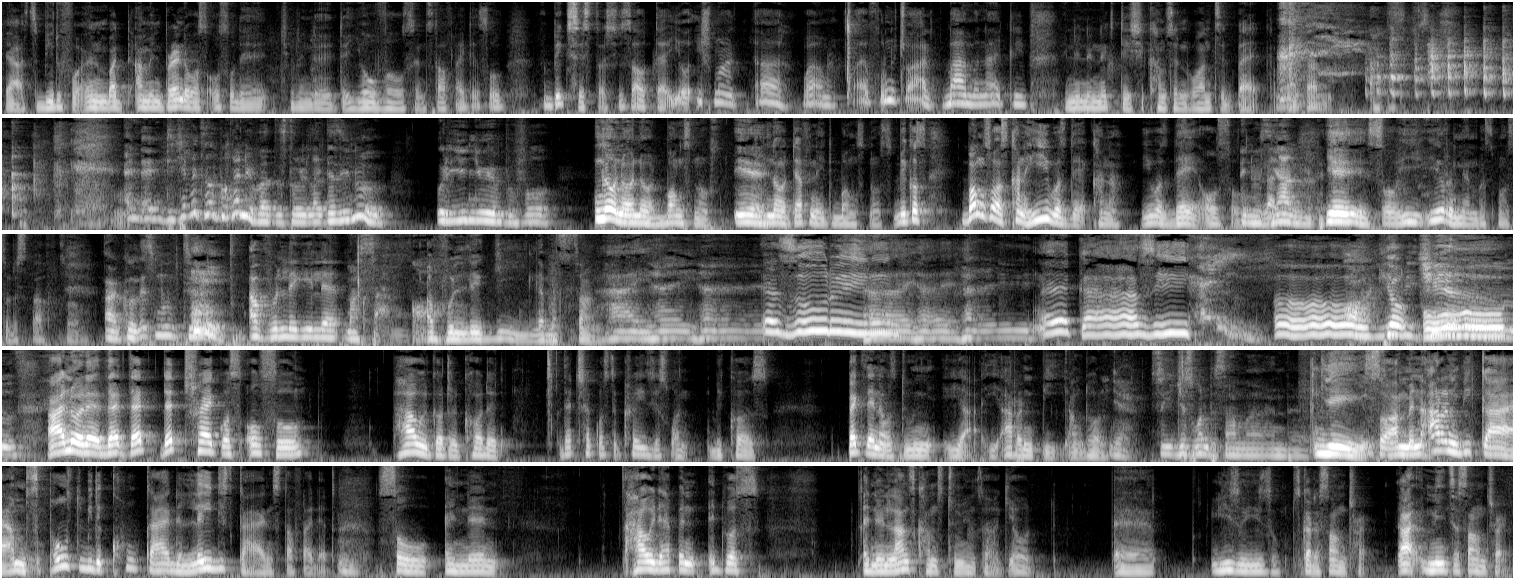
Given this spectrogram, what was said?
yeah, it's beautiful. And but I mean, Brenda was also there during the the Yovels and stuff like that. So a big sister, she's out there. Yo, Ishmael, ah, wow, I found try buy my nightly, and then the next day she comes and wants it back. I'm like, And, and did you ever tell Bukani about the story? Like, does he know? Or you knew him before? No, no, no. Bongs knows. Yeah. No, definitely Bongs knows because Bongs was kind of he was there, kind of he was there also. He was young at the Yeah, so he he remembers most of the stuff. So All right, cool. Let's move to Avulekile Masango. avulekile masana. Hi, hi, hi. Ezulwini Hi, hi, hi. egazi. Oh, oh give yo, oh. I know that that that that track was also how it got recorded. That track was the craziest one because back then I was doing yeah R and B young don. Yeah. So you just won the SAMA and the. Yeah, so I'm an R and B guy. I'm supposed to be the cool guy, the ladies guy, and stuff like that. So and then how it happened, it was, and then Lance comes to me and like, "Yo, uh, Yizo Yizo, it's got a soundtrack. Uh, it needs a soundtrack.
